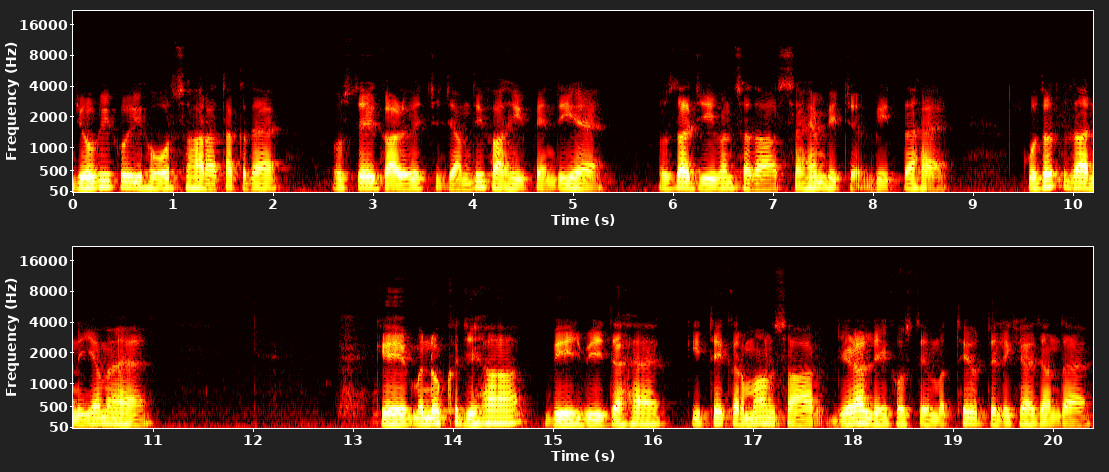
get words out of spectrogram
ਜੋ ਵੀ ਕੋਈ ਹੋਰ ਸਹਾਰਾ ਤੱਕਦਾ ਉਸ ਦੇ ਗਲ ਵਿੱਚ ਜੰਮਦੀ ਫਾਹੀ ਪੈਂਦੀ ਹੈ। ਉਸ ਦਾ ਜੀਵਨ ਸਦਾ ਸਹਿਮ ਵਿੱਚ ਬੀਤਦਾ ਹੈ। ਕੁਦਰਤ ਦਾ ਨਿਯਮ ਹੈ ਕਿ ਮਨੁੱਖ ਜਿਹਾ ਬੀਜ ਬੀਜਦਾ ਹੈ, ਕੀਤੇ ਕਰਮਾਂ ਅਨੁਸਾਰ ਜਿਹੜਾ ਲੇਖ ਉਸ ਦੇ ਮੱਥੇ ਉੱਤੇ ਲਿਖਿਆ ਜਾਂਦਾ ਹੈ,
